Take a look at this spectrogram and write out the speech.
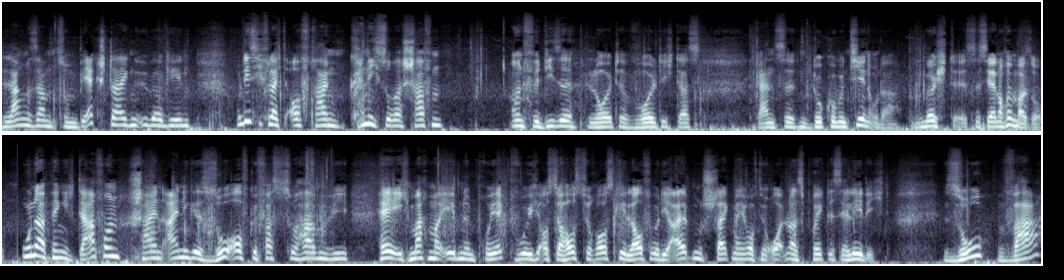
langsam zum Bergsteigen übergehen und die sich vielleicht auch fragen, kann ich sowas schaffen? Und für diese Leute wollte ich das Ganze dokumentieren oder möchte. Es ist ja noch immer so. Unabhängig davon scheinen einige so aufgefasst zu haben wie, hey, ich mache mal eben ein Projekt, wo ich aus der Haustür rausgehe, laufe über die Alpen, steige mal eben auf den Ordner, das Projekt ist erledigt. So war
